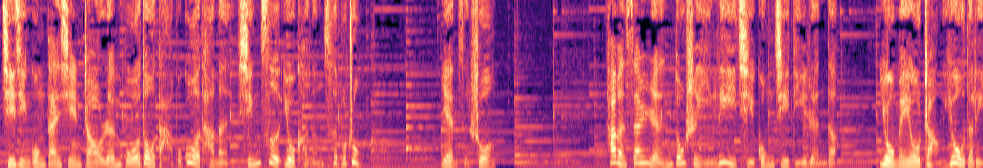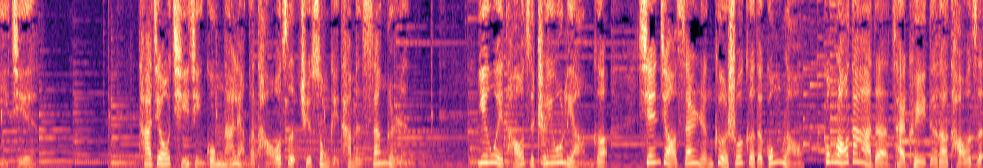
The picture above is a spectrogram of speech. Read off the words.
齐景公担心找人搏斗打不过他们，行刺又可能刺不中。晏子说：“他们三人都是以力气攻击敌人的，又没有长幼的礼节。”他教齐景公拿两个桃子去送给他们三个人，因为桃子只有两个，先叫三人各说各的功劳，功劳大的才可以得到桃子。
